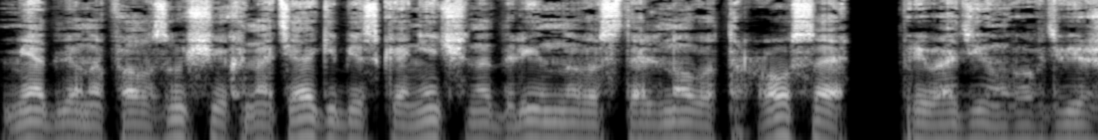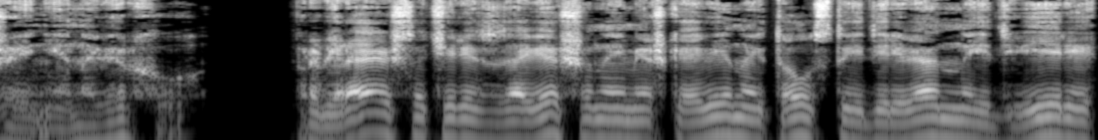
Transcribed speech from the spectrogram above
медленно ползущих на тяге бесконечно длинного стального троса, приводимого в движение наверху. Пробираешься через завешенные мешковиной толстые деревянные двери,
